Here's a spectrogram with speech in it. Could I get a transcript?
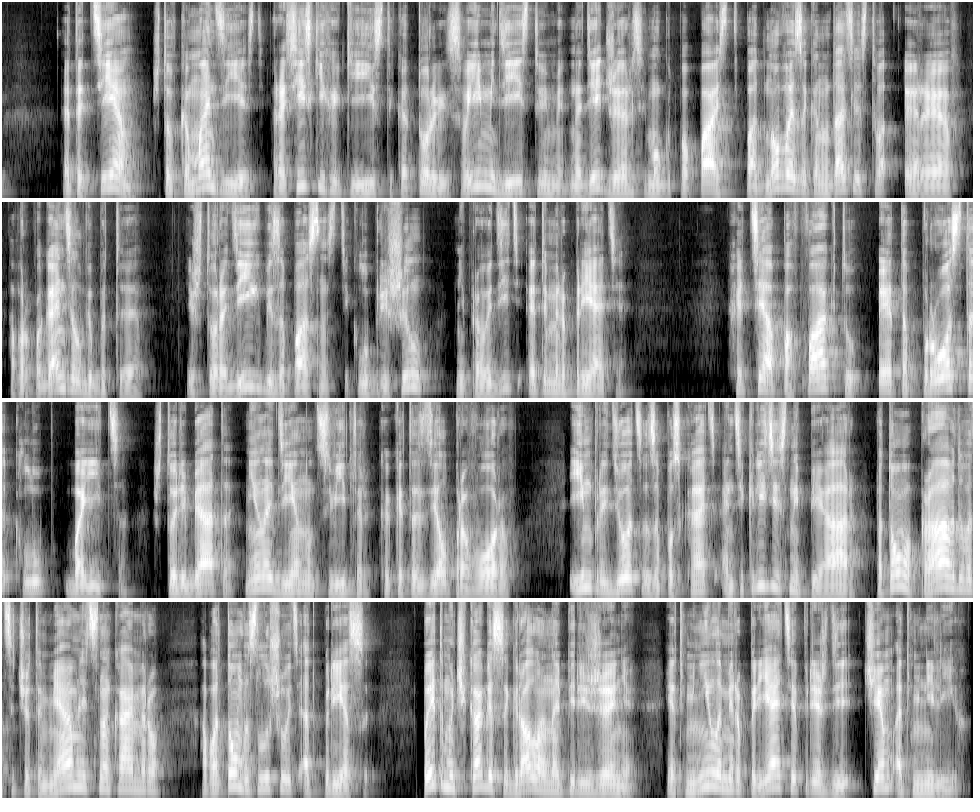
это тем, что в команде есть российские хоккеисты, которые своими действиями надеть джерси могут попасть под новое законодательство РФ о пропаганде ЛГБТ, и что ради их безопасности клуб решил не проводить это мероприятие. Хотя по факту это просто клуб боится, что ребята не наденут свитер, как это сделал Проворов, им придется запускать антикризисный пиар, потом оправдываться, что-то мямлить на камеру, а потом выслушивать от прессы. Поэтому Чикаго сыграла на опережение и отменила мероприятия, прежде чем отменили их.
